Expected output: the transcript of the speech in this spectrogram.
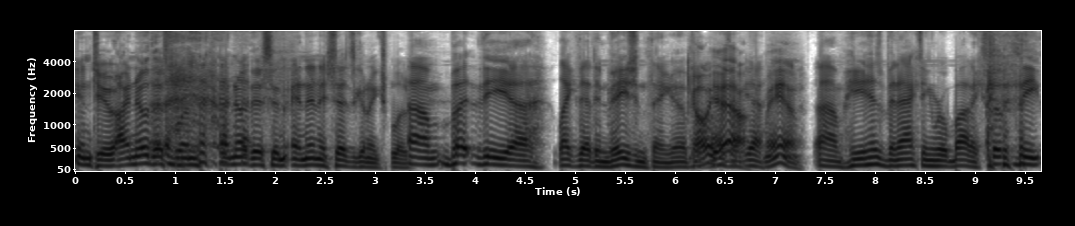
into I know this one, I know this, and, and then his head's going to explode. um, but the uh, like that invasion thing. Uh, oh yeah, yeah. man. Um, he has been acting robotic. So the,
